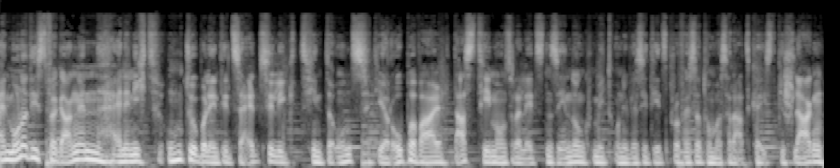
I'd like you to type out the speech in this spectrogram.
Ein Monat ist vergangen, eine nicht unturbulente Zeit, sie liegt hinter uns. Die Europawahl, das Thema unserer letzten Sendung mit Universitätsprofessor Thomas Radka, ist geschlagen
